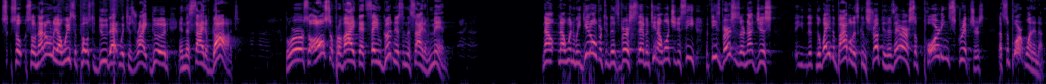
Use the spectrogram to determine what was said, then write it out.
So, so, so not only are we supposed to do that which is right, good in the sight of God, but we're also also provide that same goodness in the sight of men. Now, now, when we get over to this verse 17, I want you to see that these verses are not just the, the way the Bible is constructed, is there are supporting scriptures that support one another.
